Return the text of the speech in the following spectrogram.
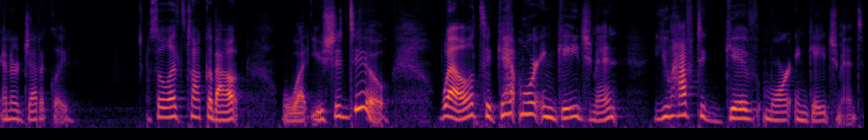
energetically. So let's talk about what you should do. Well, to get more engagement, you have to give more engagement.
